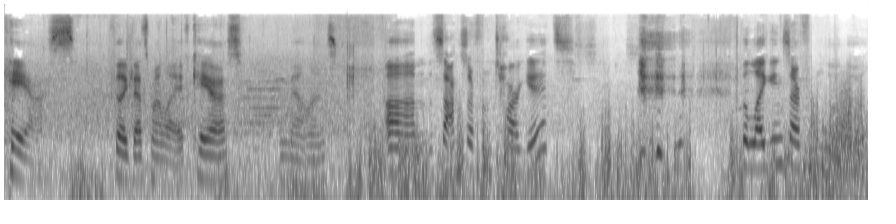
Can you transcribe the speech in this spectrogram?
chaos. I feel like that's my life. Chaos and balance. Um, the socks are from Target. the leggings are from Lulu.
